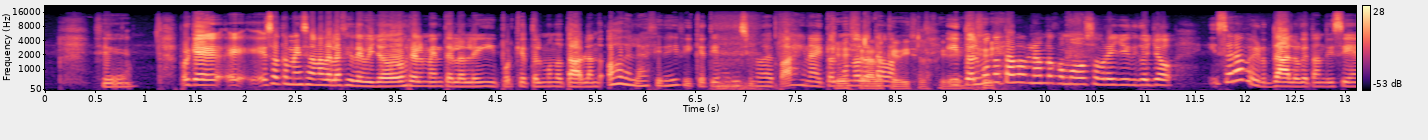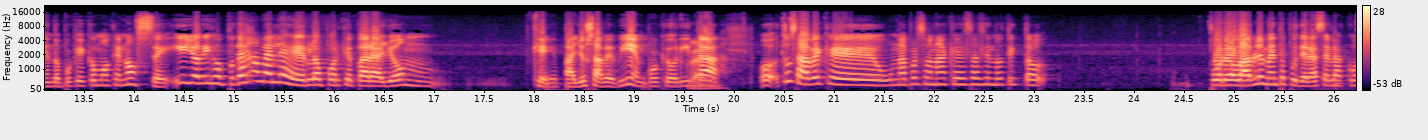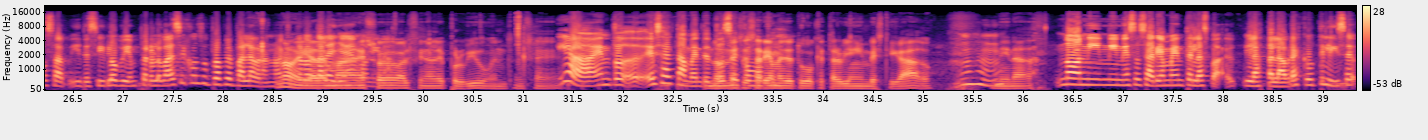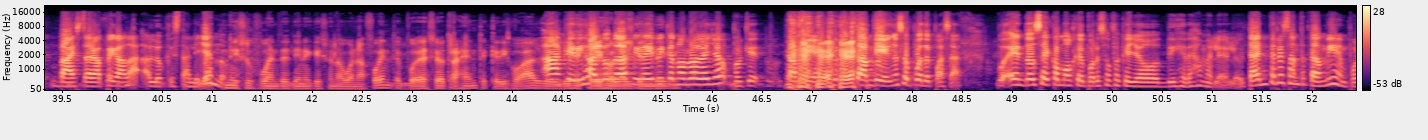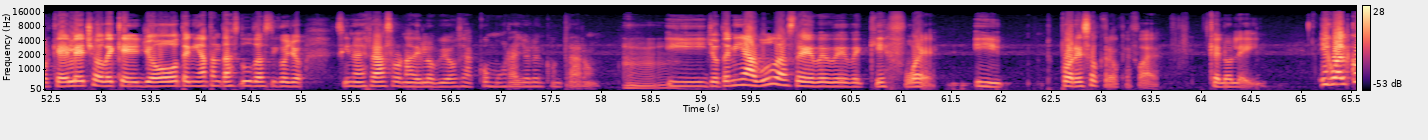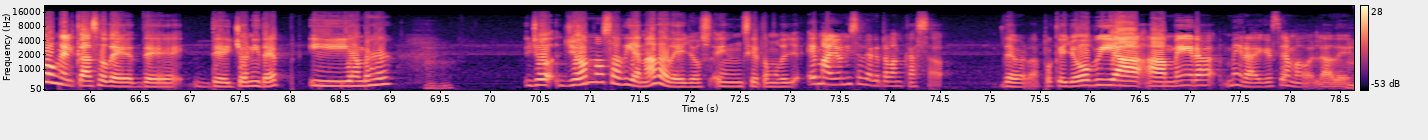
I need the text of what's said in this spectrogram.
Sí. Porque eh, eso que mencionas de la David, yo realmente lo leí porque todo el mundo estaba hablando, oh, de la David que tiene 19 páginas y todo el ¿Qué mundo lo será lo estaba... que dice la y todo el mundo estaba hablando como sobre ello y digo yo, ¿y será verdad lo que están diciendo? Porque como que no sé. Y yo digo, pues déjame leerlo porque para yo, mm, que para yo saber bien, porque ahorita, Claro. o- tú sabes que una persona que está haciendo TikTok probablemente pudiera hacer la cosa y decirlo bien, pero lo va a decir con su propia palabra, no, es que y lo está además ni eso nada. al final es por view, entonces Ya, ento- exactamente. no Entonces, como que- necesariamente tuvo que estar bien investigado ni nada. No, ni, ni necesariamente las, pa- las palabras que utilice va a estar apegada a lo que está leyendo. Ni su fuente tiene que ser una buena fuente, puede ser otra gente que dijo algo. Ah, que dijo algo de la Daffy David que no lo leyó, porque también, también eso puede pasar. Entonces, como que por eso fue que yo dije, déjame leerlo. Está interesante también, porque el hecho de que yo tenía tantas dudas, digo yo, si no es rastro, nadie lo vio, o sea, ¿cómo rayos lo encontraron? Mm. Y yo tenía dudas de, de, de, de qué fue, y por eso creo que fue que lo leí. Igual con el caso de, de, de Johnny Depp y Amber Heard, yo, yo no sabía nada de ellos, en cierto modo. Es más, yo ni sabía que estaban casados. De verdad. Porque yo vi a, a Mera, Mera, ¿qué se llamaba? La de...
